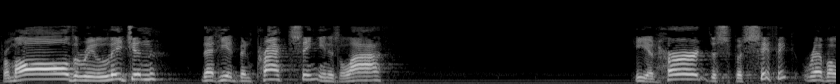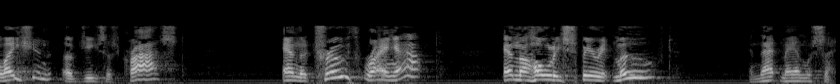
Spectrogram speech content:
from all the religion that he had been practicing in his life. He had heard the specific revelation of Jesus Christ, and the truth rang out, and the Holy Spirit moved, and that man was saved.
